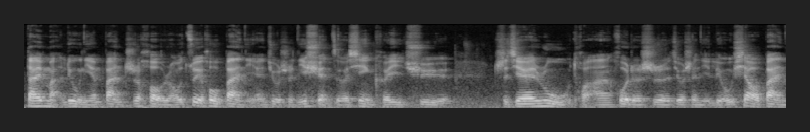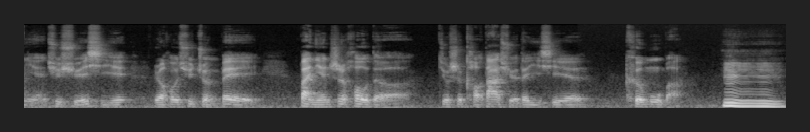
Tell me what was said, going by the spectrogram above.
待满六年半之后，然后最后半年就是你选择性可以去直接入舞团，或者是就是你留校半年去学习，然后去准备半年之后的就是考大学的一些科目吧。嗯嗯，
